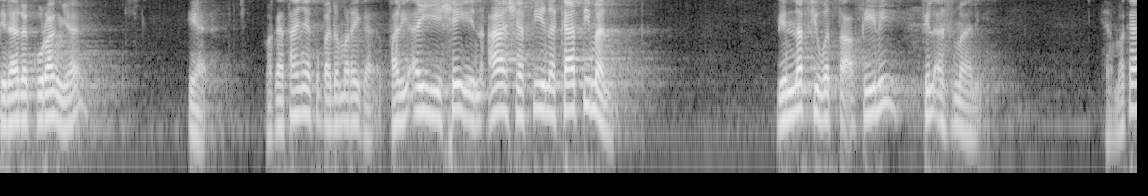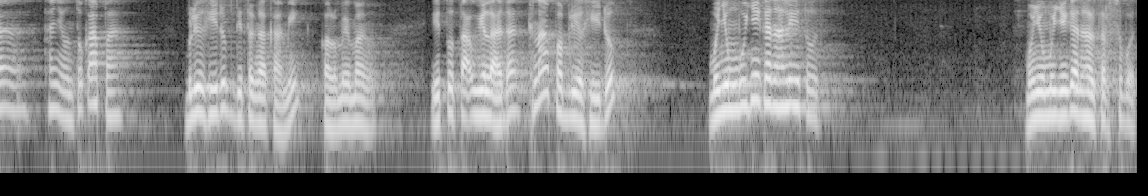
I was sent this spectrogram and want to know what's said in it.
tidak ada kurangnya, ya. Maka tanya kepada mereka, "Fali ayyi syai'in asya fina katiman?" Lin nafi wa ta'thili fil azmani. Ya, maka tanya untuk apa? Beliau hidup di tengah kami, kalau memang itu takwil ada, kenapa beliau hidup? Menyembunyikan hal itu. Menyembunyikan hal tersebut.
